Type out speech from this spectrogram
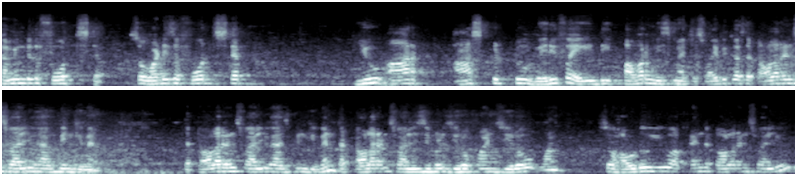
coming to the fourth step. So what is the fourth step? You are asked to verify the power mismatches. Why? Because the tolerance value have been given. The tolerance value has been given. The tolerance value is equal to 0.01. So how do you obtain the tolerance value?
